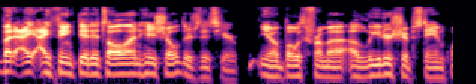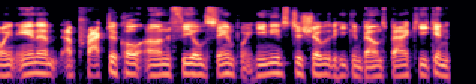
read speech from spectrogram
but I, I, think that it's all on his shoulders this year, you know, both from a, a leadership standpoint and a, a practical on field standpoint. He needs to show that he can bounce back. He can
